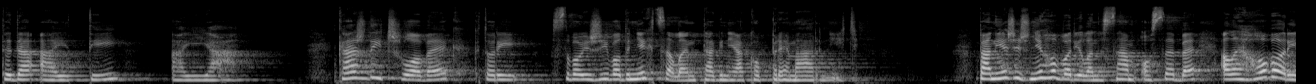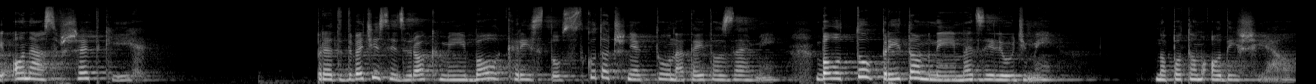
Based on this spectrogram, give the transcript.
teda aj ty, aj ja. Každý človek, ktorý svoj život nechce len tak nejako premárniť. Pán Ježiš nehovorí len sám o sebe, ale hovorí o nás všetkých. Pred 2000 rokmi bol Kristus skutočne tu na tejto zemi. Bol tu prítomný medzi ľuďmi, no potom odišiel.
